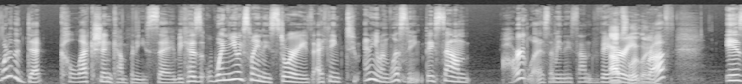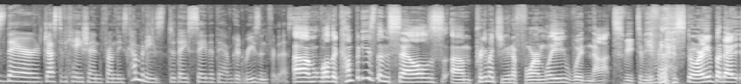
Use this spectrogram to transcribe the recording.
what do the debt collection companies say? Because when you explain these stories, I think to anyone listening, they sound heartless. I mean, they sound very Absolutely. rough. Is there justification from these companies? Did they say that they have good reason for this? Um, well, the companies themselves um, pretty much uniformly would not speak to me for this story, but I,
